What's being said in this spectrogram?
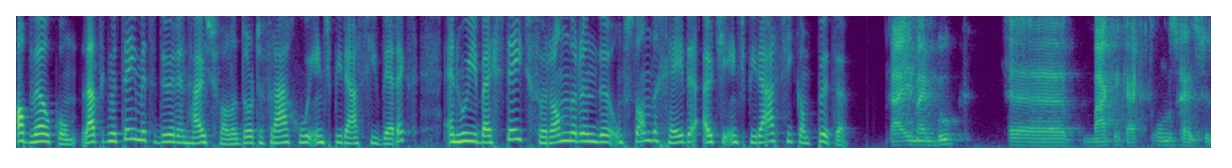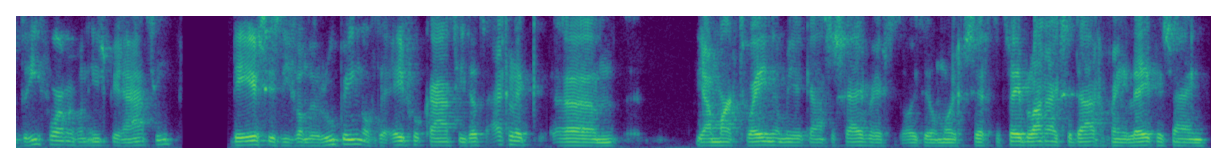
Ab, welkom. Laat ik meteen met de deur in huis vallen door te vragen hoe inspiratie werkt en hoe je bij steeds veranderende omstandigheden uit je inspiratie kan putten. Nou, in mijn boek uh, maak ik eigenlijk het onderscheid tussen drie vormen van inspiratie. De eerste is die van de roeping of de evocatie. Dat is eigenlijk, um, ja, Mark Twain, Amerikaanse schrijver, heeft het ooit heel mooi gezegd. De twee belangrijkste dagen van je leven zijn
